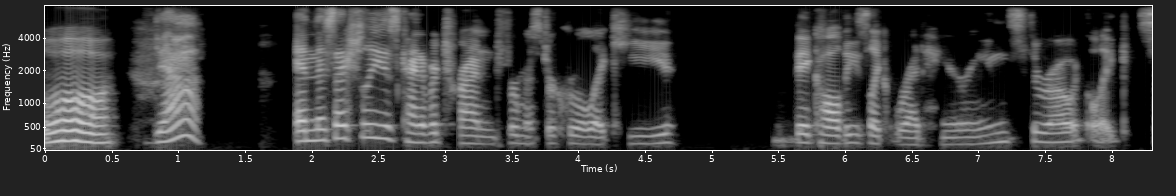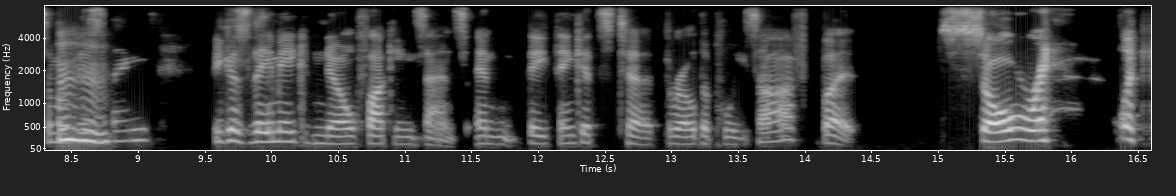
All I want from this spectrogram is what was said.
oh Yeah. And this actually is kind of a trend for Mr. Cruel. Like he they call these like red herrings throughout like some of his things because they make no fucking sense and they think it's to throw the police off, but so ran like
